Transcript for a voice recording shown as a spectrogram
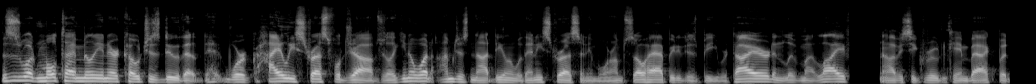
This is what multimillionaire coaches do that work highly stressful jobs. They're like, you know what? I'm just not dealing with any stress anymore. I'm so happy to just be retired and live my life. And obviously, Gruden came back, but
